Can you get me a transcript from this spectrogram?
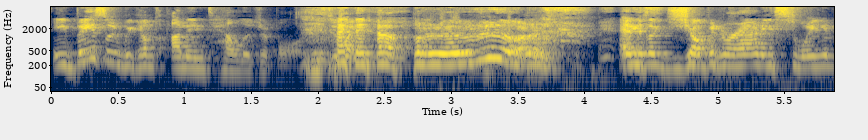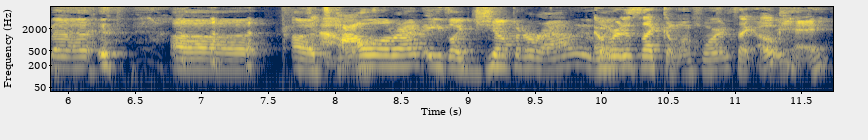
He basically becomes unintelligible. He's just like, and he's like jumping around. He's swinging a, uh, a Towel. towel around. He's like jumping around. And we're just like going for it. It's like, okay,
